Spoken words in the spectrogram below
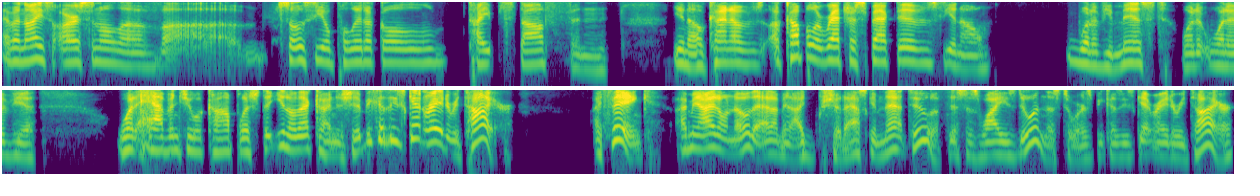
I have a nice arsenal of uh socio-political type stuff and you know, kind of a couple of retrospectives, you know, what have you missed? What what have you what haven't you accomplished? That you know, that kind of shit because he's getting ready to retire. I think. I mean, I don't know that. I mean, I should ask him that too. If this is why he's doing this tour, is because he's getting ready to retire.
